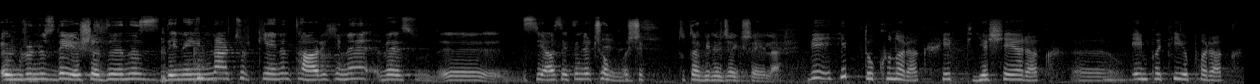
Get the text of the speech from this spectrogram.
ömrünüzde yaşadığınız deneyimler Türkiye'nin tarihine ve e, siyasetine çok ışık tutabilecek şeyler. Ve hep dokunarak, hep yaşayarak, e, empati yaparak,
